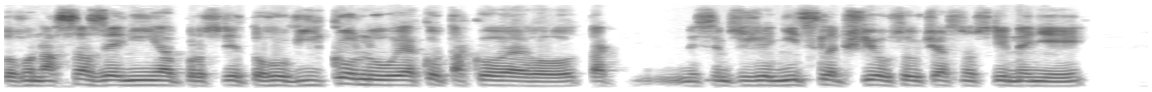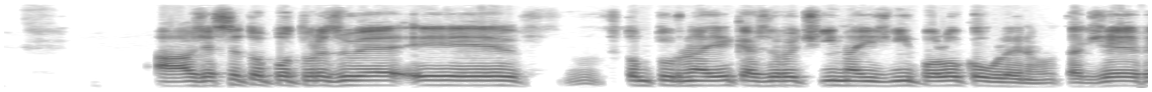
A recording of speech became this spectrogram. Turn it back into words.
toho nasazení a prostě toho výkonu jako takového, tak myslím si, že nic lepšího v současnosti není a že se to potvrzuje i v tom turnaji každoročním na jižní polokouli. No. Takže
